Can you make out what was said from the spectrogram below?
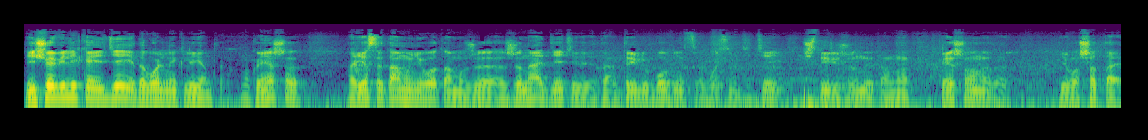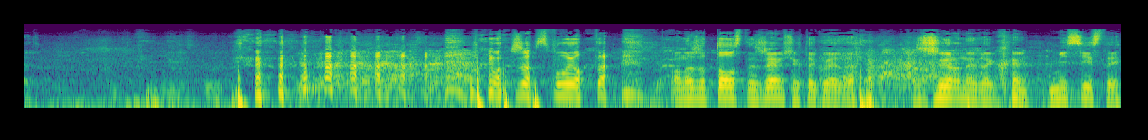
Еще великая идея и довольные клиенты. Ну, конечно, а если там у него там уже жена, дети, там три любовницы, восемь детей, четыре жены, там, ну, конечно, он это его шатает. Он уже всплыл-то. Он уже толстый, жемчуг такой, да, жирный такой, мясистый.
